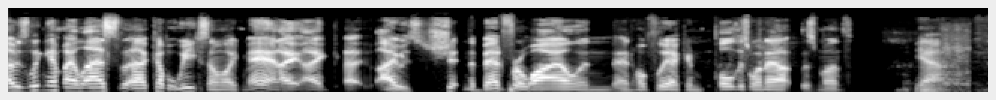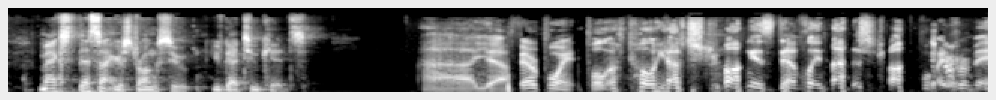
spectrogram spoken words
I was looking at my last uh, couple weeks. And I'm like, man, I, I I was shitting the bed for a while, and and hopefully I can pull this one out this month. Yeah, Max, that's not your strong suit. You've got two kids. Uh, yeah, fair point. Pull, pulling out strong is definitely not a strong point for me.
